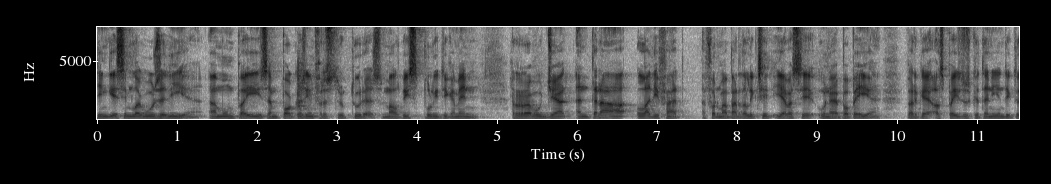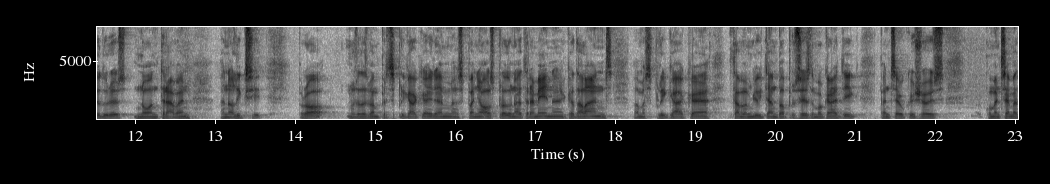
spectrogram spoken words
tinguéssim la gosadia en un país amb poques infraestructures, mal vist políticament, rebutjat, entrar a l'Adifat a formar part de l'Ixit ja va ser una epopeia, perquè els països que tenien dictadures no entraven en l'Ixit. Però nosaltres vam explicar que érem espanyols però d'una altra mena, catalans, vam explicar que estàvem lluitant pel procés democràtic, penseu que això és... Comencem a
